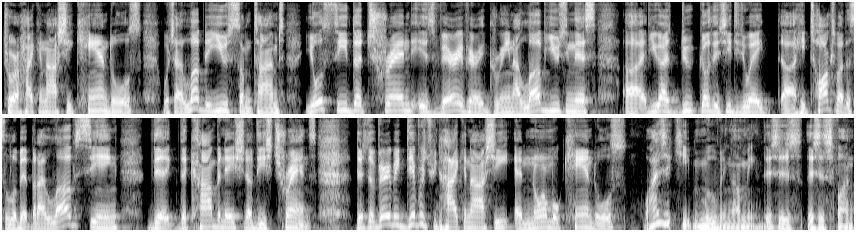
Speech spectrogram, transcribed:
to our Heikin-Ashi candles, which I love to use sometimes. You'll see the trend is very, very green. I love using this. Uh, if you guys do go through CT2A, uh, he talks about this a little bit, but I love seeing the, the combination of these trends. There's a very big difference between Heikin-Ashi and normal candles. Why does it keep moving on me? This is this is fun.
